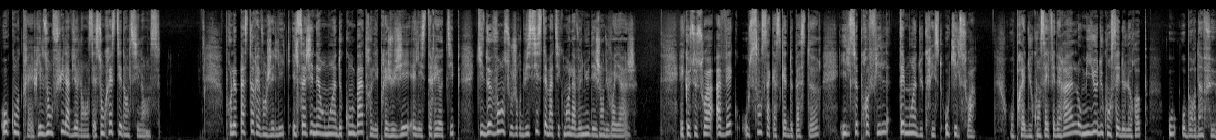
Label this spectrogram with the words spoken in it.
Au contraire, ils ont fui la violence et sont restés dans le silence. Pour le pasteur évangélique, il s'agit néanmoins de combattre les préjugés et les stéréotypes qui devancent aujourd'hui systématiquement la venue des gens du voyage. Et que ce soit avec ou sans sa casquette de pasteur, il se profile témoin du Christ où qu'il soit, auprès du Conseil fédéral, au milieu du Conseil de l'Europe ou au bord d'un feu.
